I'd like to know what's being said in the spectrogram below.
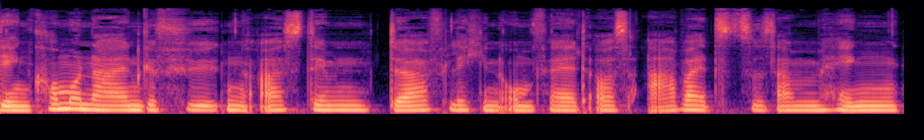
den kommunalen Gefügen, aus dem dörflichen Umfeld, aus Arbeitszusammenhängen,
